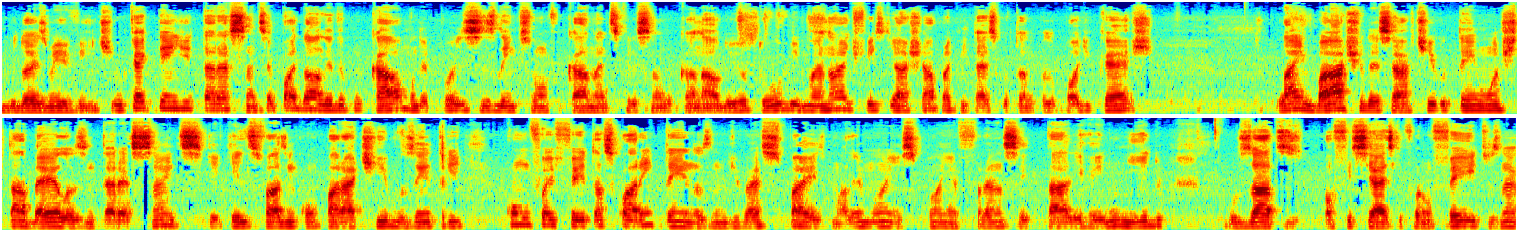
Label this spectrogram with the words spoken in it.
de 2020. E o que é que tem de interessante? Você pode dar uma lida com calma, depois esses links vão ficar na descrição do canal do YouTube, mas não é difícil de achar para quem está escutando pelo podcast. Lá embaixo desse artigo tem umas tabelas interessantes que, que eles fazem comparativos entre como foi feita as quarentenas em diversos países, como Alemanha, Espanha, França, Itália e Reino Unido, os atos oficiais que foram feitos, né,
